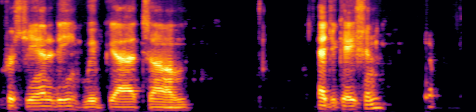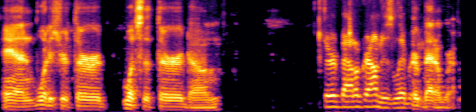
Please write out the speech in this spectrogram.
Christianity, we've got um, education. Yep. And what is your third? What's the third um, Third battleground is liberty. third battleground?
